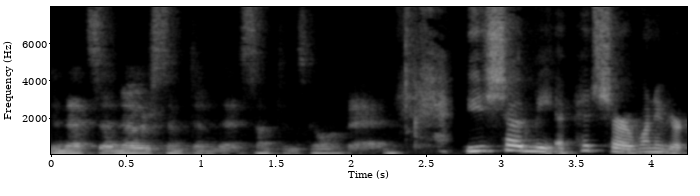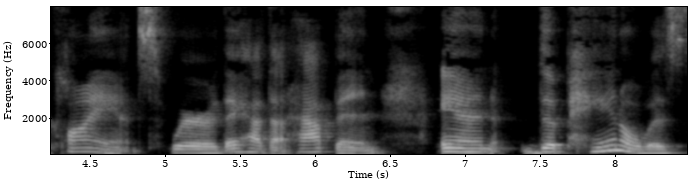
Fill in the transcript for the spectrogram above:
And that's another symptom that something's going bad. You showed me a picture of one of your clients where they had that happen, and the panel was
